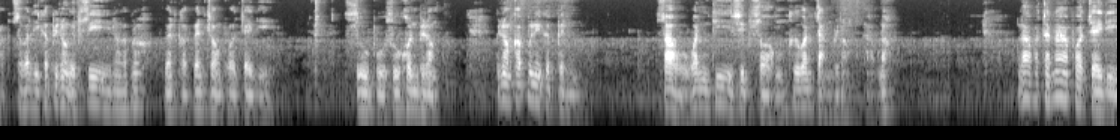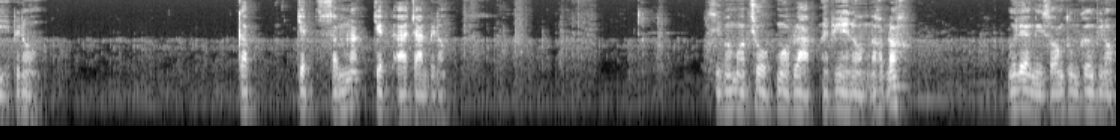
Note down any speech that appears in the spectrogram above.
ครับสวัสดีครับพี่น้องเอฟซีนะครับเนาะแฟนกับแฟนช่องพอใจดี สู่ผู้สู่คนพี่น้อง พี่น้องครับวันนี้ก็เป็นเสาร์วันที่สิบสองคือวันจันทร์พี่น้องนะครับเนาะลาพัฒนาพอใจดีพี่น้อง กับเจ็ดสำนักเจ็ดอาจารย์พี่น้องสีมามอบโชคมอบลาบให้พี่ให้น้องนะครับเนาะมือแรกนี่สองทุ่มครึ่งพี่น้อง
